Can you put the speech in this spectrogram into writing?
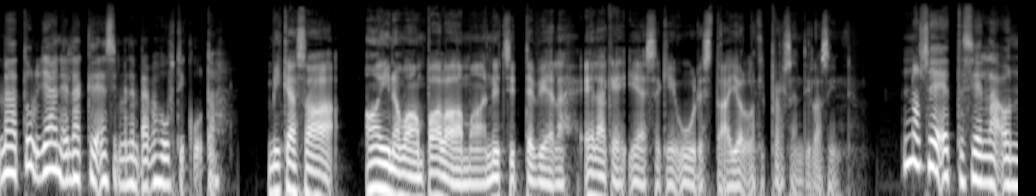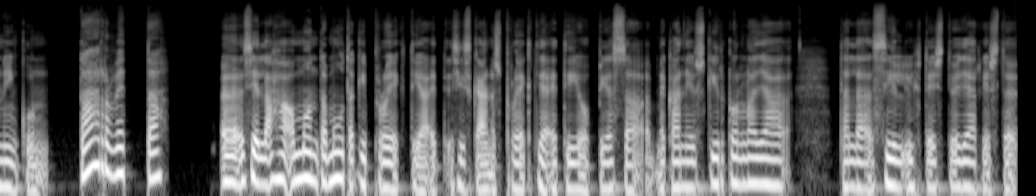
Mä tulin, jään eläkkeelle ensimmäinen päivä huhtikuuta. Mikä saa aina vaan palaamaan nyt sitten vielä eläkeiässäkin uudestaan jollakin prosentilla sinne? No se, että siellä on niin kuin tarvetta. Siellähän on monta muutakin projektia, siis käännösprojektia Etiopiassa Mekaniuskirkolla ja tällä SIL-yhteistyöjärjestö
